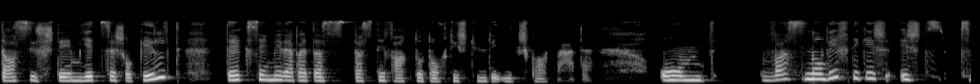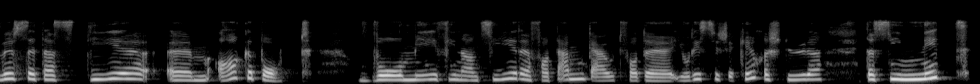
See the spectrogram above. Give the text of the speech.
das System jetzt schon gilt, dann sehen wir eben, dass, dass de facto doch die Steuern eingespart werden. Und was noch wichtig ist, ist zu wissen, dass die ähm, Angebote, wo wir finanzieren von dem Geld von der juristischen Kirchensteuern, dass sie nicht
